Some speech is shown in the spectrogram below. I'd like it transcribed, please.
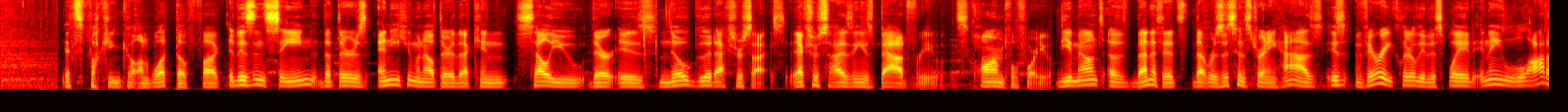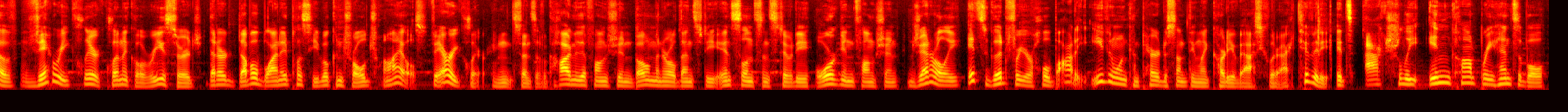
It's fucking gone. What the fuck? It is insane that there's any human out there that can sell you there is no good exercise. Exercising is bad for you. It's harmful for you. The amount of benefits that resistance training has is very clearly displayed in a lot of very clear clinical research that are double-blinded placebo-controlled trials. Very clear in sense of cognitive function, bone mineral density, insulin sensitivity, organ function. Generally, it's good for your whole body, even when compared to something like cardiovascular activity. It's actually incomprehensible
